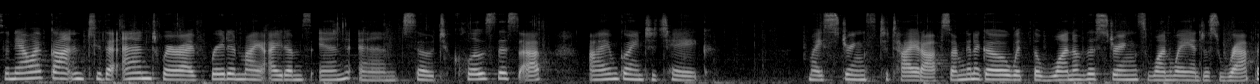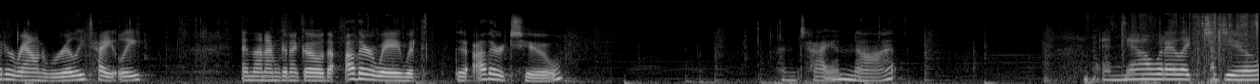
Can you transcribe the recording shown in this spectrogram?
So now I've gotten to the end where I've braided my items in and so to close this up, I'm going to take my strings to tie it off. So I'm gonna go with the one of the strings one way and just wrap it around really tightly. And then I'm gonna go the other way with the other two and tie a knot. And now what I like to do,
